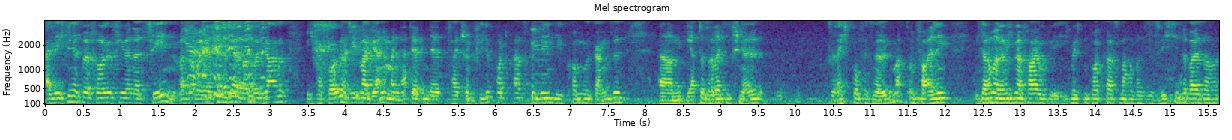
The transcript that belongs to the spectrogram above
Also ich bin jetzt bei Folge 410, was ja. aber jetzt nicht einfach, ich verfolge natürlich immer gerne, man hat ja in der Zeit schon viele Podcasts gesehen, die gekommen gegangen sind. Ähm, ihr habt das relativ schnell recht professionell gemacht und vor allen Dingen ich sage mal, wenn ich mal frage, ich möchte einen Podcast machen, was ist das Wichtigste bei der Sache,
